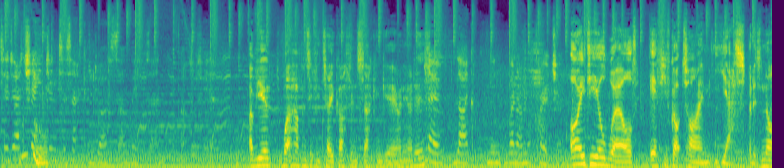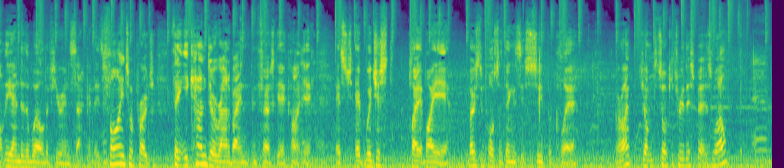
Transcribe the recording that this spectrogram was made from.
Did I change into second whilst I leave then? Off of here? Have you? What happens if you take off in second gear? Any ideas? No, like when I'm approaching. Ideal world, if you've got time, yes, but it's not the end of the world if you're in second. It's fine to approach. Think you can do a roundabout in, in first gear, can't you? Okay. It's it, we just play it by ear. Most important thing is it's super clear. All right. Do you want me to talk you through this bit as well? Um,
